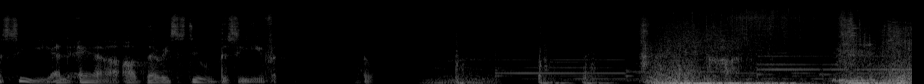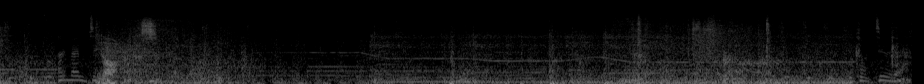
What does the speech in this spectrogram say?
The sea and air are very still this eve. The... I'm empty. Darkness. Can't do that.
